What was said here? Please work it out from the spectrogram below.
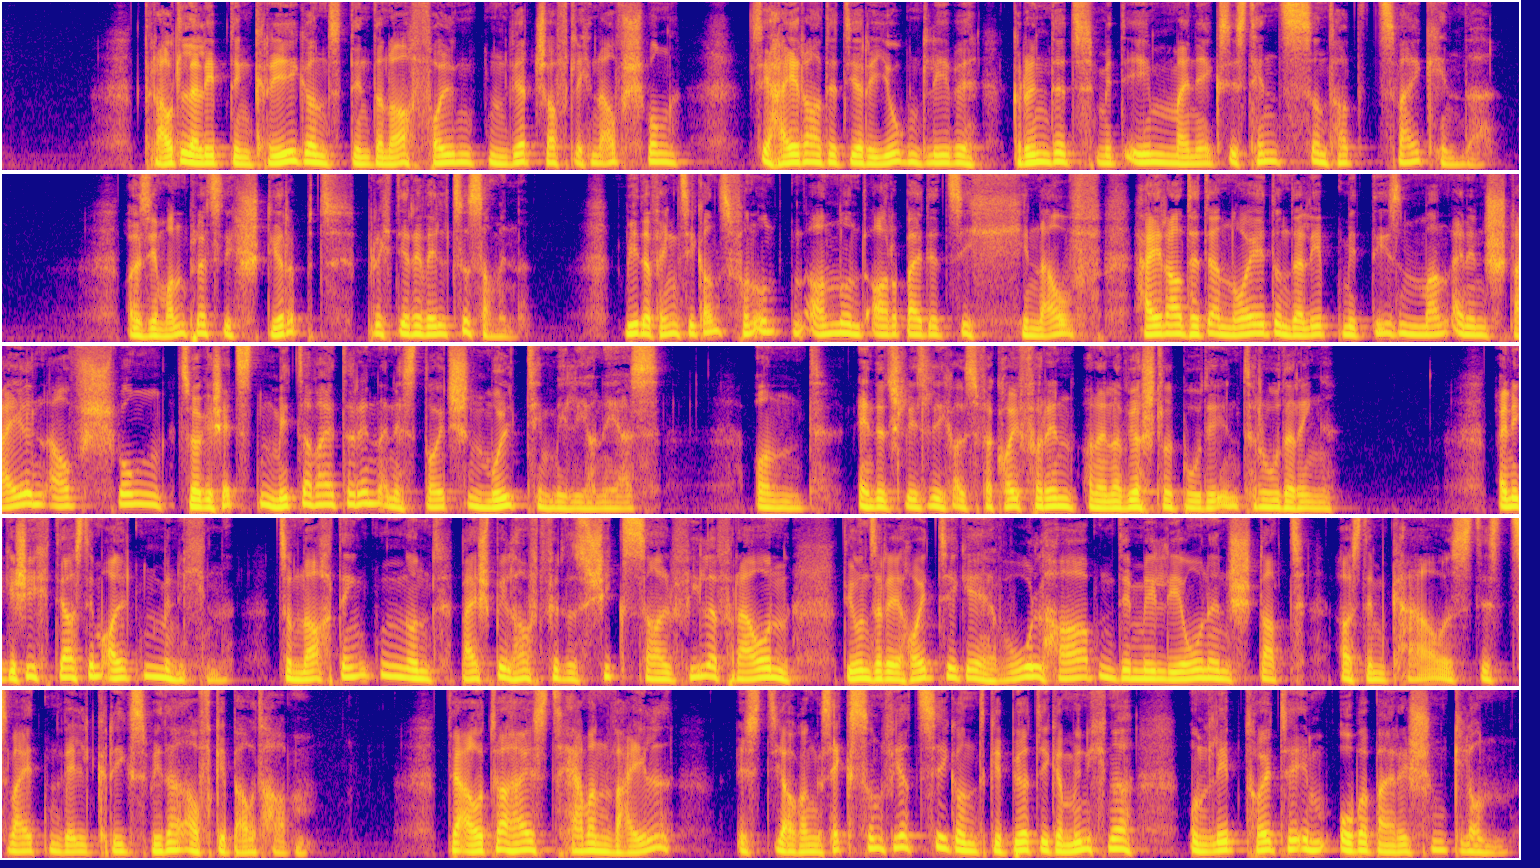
Traudel erlebt den Krieg und den danach folgenden wirtschaftlichen Aufschwung. Sie heiratet ihre Jugendliebe, gründet mit ihm meine Existenz und hat zwei Kinder. Als ihr Mann plötzlich stirbt, bricht ihre Welt zusammen. Wieder fängt sie ganz von unten an und arbeitet sich hinauf, heiratet erneut und erlebt mit diesem Mann einen steilen Aufschwung zur geschätzten Mitarbeiterin eines deutschen Multimillionärs und endet schließlich als Verkäuferin an einer Würstelbude in Trudering. Eine Geschichte aus dem alten München, zum Nachdenken und beispielhaft für das Schicksal vieler Frauen, die unsere heutige wohlhabende Millionenstadt aus dem Chaos des Zweiten Weltkriegs wieder aufgebaut haben. Der Autor heißt Hermann Weil, ist Jahrgang 46 und gebürtiger Münchner und lebt heute im oberbayerischen Glonn.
